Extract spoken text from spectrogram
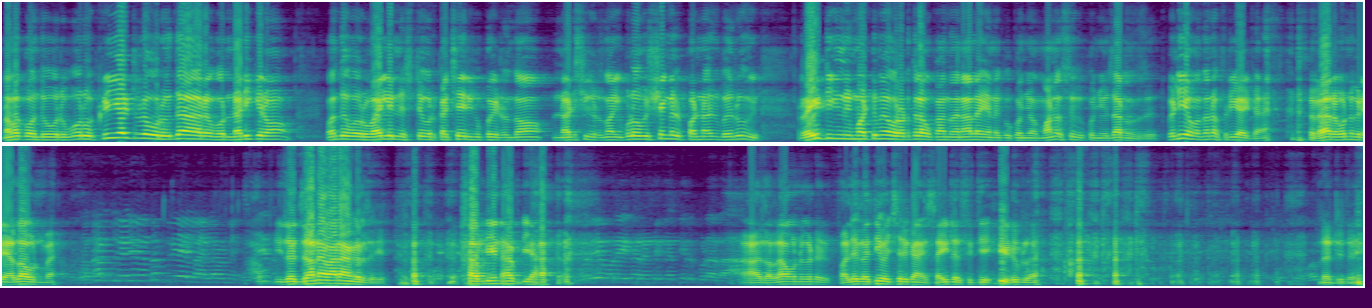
நமக்கு வந்து ஒரு ஒரு கிரியேட்டர் ஒரு இதாக ஒரு நடிக்கிறோம். வந்து ஒரு வயலினிஸ்ட்டு ஒரு கச்சேரிக்கு போயிருந்தோம் நடிச்சுக்கிட்டு இருந்தோம். இவ்வளோ விஷயங்கள் பண்ணது வெறும் ரைட்டிங் மட்டுமே ஒரு இடத்துல உட்காந்ததுனால எனக்கு கொஞ்சம் மனசுக்கு கொஞ்சம் இதாக இருந்தது. வெளியே வந்தோன்னே ஃப்ரீ ஆகிட்டேன் வேறு ஒன்றும் கிடையாது. அதான் உண்மை. இதை தானே வேணாங்கிறது. அப்படின்னா அப்படியா? அதெல்லாம் ஒன்று கிடையாது. பழு கத்தி வச்சுருக்கேன். சைடில் சுற்றி இடுப்பில். நன்றி நன்றி.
